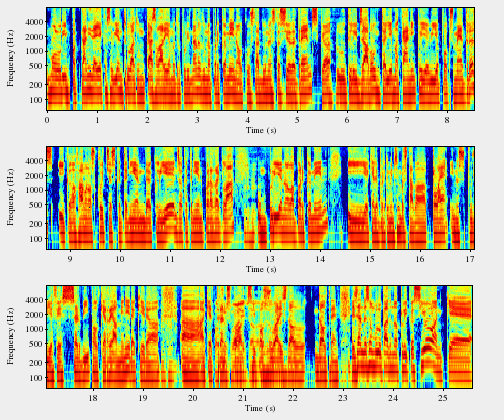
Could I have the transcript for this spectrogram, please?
molt impactant i deia que s'havien trobat un cas a l'àrea metropolitana d'un aparcament al costat d'una estació de trens que uh -huh. l'utilitzava un taller mecànic que hi havia pocs metres i que agafaven els cotxes que tenien de clients o que tenien per arreglar, uh -huh. omplien a l'aparcament i aquell aparcament sempre estava ple i no es podia fer servir pel que realment era, que era uh -huh. uh, aquest Pels transport, usuaris sí, de- pels del usuaris del, del tren. Ells han desenvolupat una aplicació en què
